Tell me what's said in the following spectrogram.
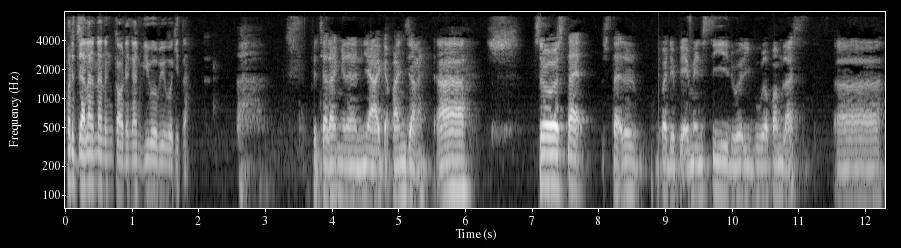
perjalanan engkau dengan viewer-viewer kita? Perjalanan yang agak panjang eh. Uh, so start start daripada PMNC 2018 uh,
